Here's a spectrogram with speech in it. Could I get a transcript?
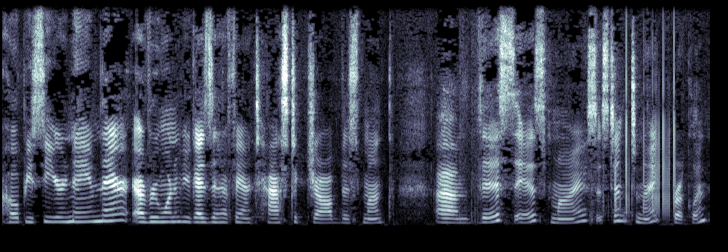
I hope you see your name there. Every one of you guys did a fantastic job this month. Um, this is my assistant tonight, Brooklyn,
